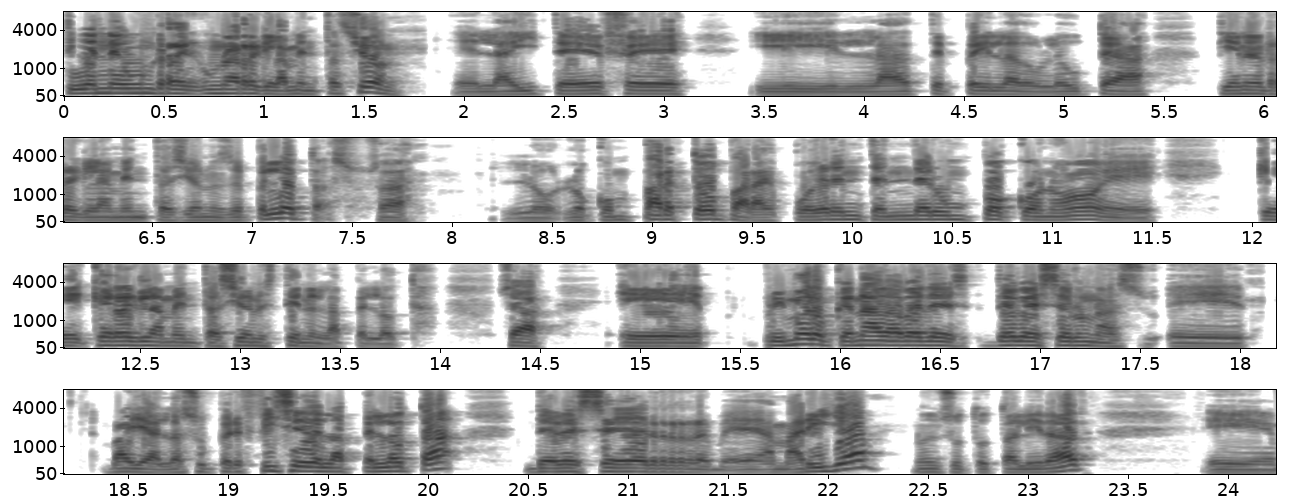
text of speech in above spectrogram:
tiene una reglamentación. La ITF y la ATP y la WTA tienen reglamentaciones de pelotas. O sea, lo, comparto para poder entender un poco, ¿no? Eh, qué, reglamentaciones tiene la pelota. O sea, eh, primero que nada debe, debe ser una, eh, vaya, la superficie de la pelota debe ser eh, amarilla, no en su totalidad, eh,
